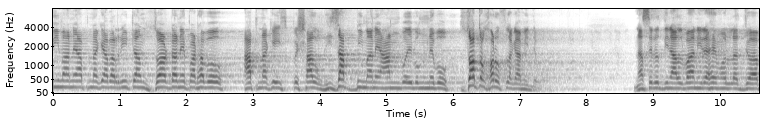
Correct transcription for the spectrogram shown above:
বিমানে আপনাকে আবার রিটার্ন জর্ডানে পাঠাবো। আপনাকে স্পেশাল রিজার্ভ বিমানে আনব এবং নেব, যত খরচ লাগে আমি দেব। নাসিরুদ্দিন আলবানী রাহেমুল্লাহ জবাব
